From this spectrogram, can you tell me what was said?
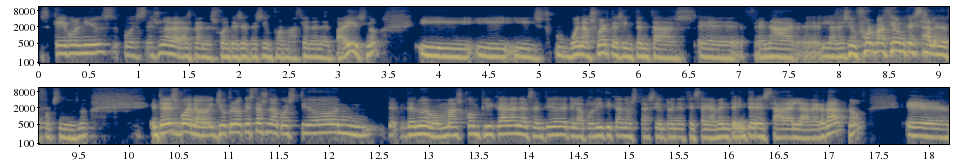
es cable news, pues es una de las grandes fuentes de desinformación en el país, ¿no? Y, buena suerte si intentas eh, frenar eh, la desinformación que sale de Fox News, ¿no? Entonces, bueno, yo creo que esta es una cuestión, de, nuevo, más complicada en el sentido de que la política no está siempre necesariamente interesada en la verdad, ¿no? Eh,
